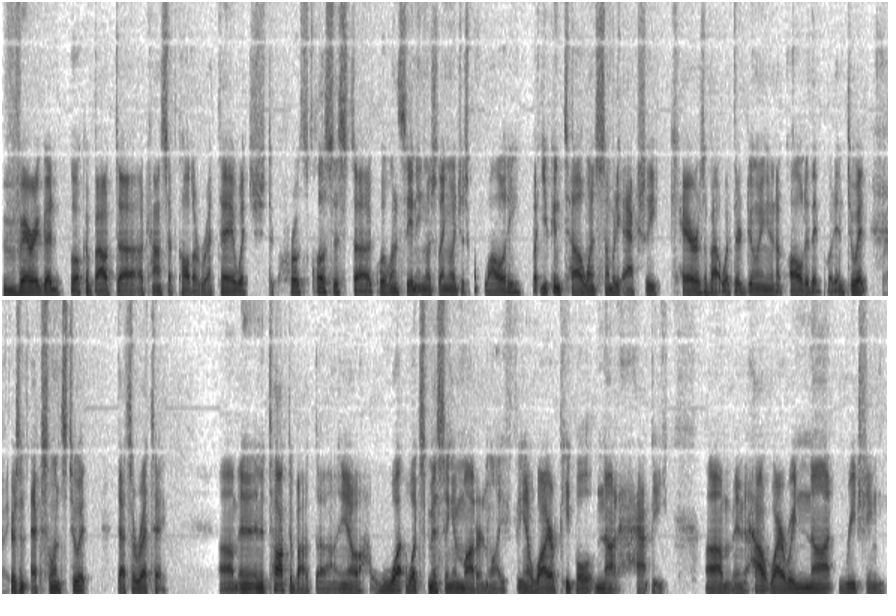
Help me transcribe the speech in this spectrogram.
very good book about uh, a concept called arete, which the closest uh, equivalency in English language is quality. But you can tell when somebody actually cares about what they're doing and the quality they put into it. Right. There's an excellence to it. That's arete. Um, and, and, it talked about uh, you know what what's missing in modern life. You know why are people not happy, um, and how why are we not reaching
